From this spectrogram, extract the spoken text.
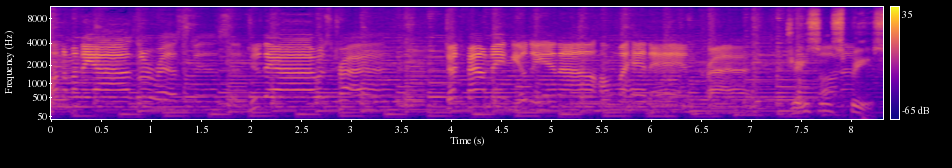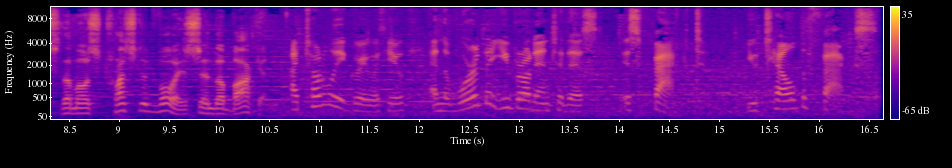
On the Monday I was arrested, Tuesday I was tried. Judge found me guilty, and I hung my head and cried. Jason Spiess, the most trusted voice in the Bakken. I totally agree with you, and the word that you brought into this is fact. You tell the facts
